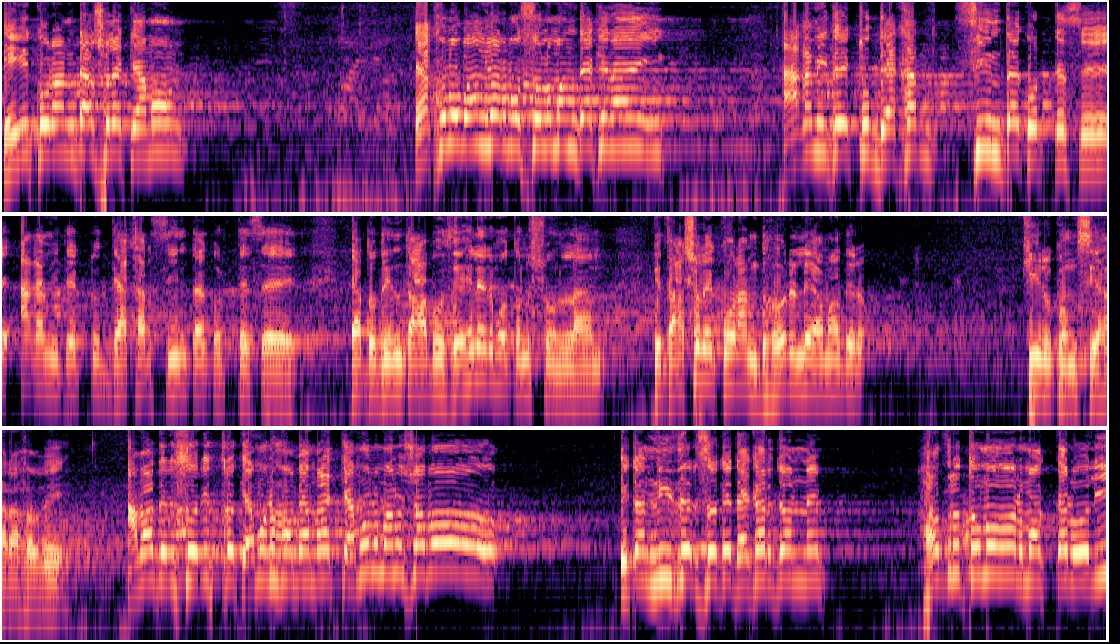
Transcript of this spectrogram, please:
এই কোরআনটা আসলে কেমন? এখনও বাংলার মুসলমান দেখে নাই। আগামীতে একটু দেখার চিন্তা করতেছে। আগামীতে একটু দেখার চিন্তা করতেছে। এতদিন তো আবু জেহেলের মতন শুনলাম। কিন্তু আসলে কোরআন ধরলে আমাদের কীরকম চেহারা হবে? আমাদের চরিত্র কেমন হবে, আমরা কেমন মানুষ হব? এটা নিজের চোখে দেখার জন্যে হজরত উমর মক্কার অলি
